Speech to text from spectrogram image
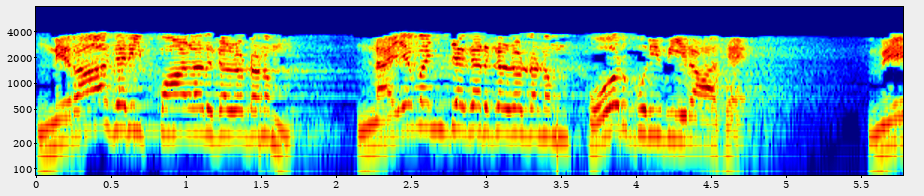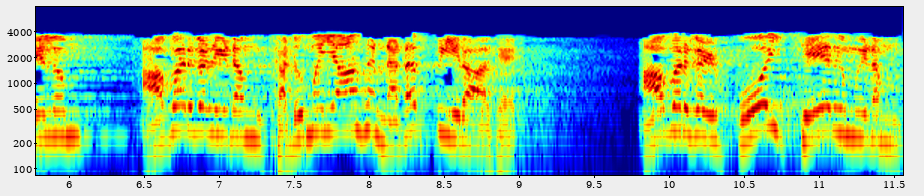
நிராகரிப்பாளர்களுடனும் நயவஞ்சகர்களுடனும் போர் புரிவீராக. மேலும் அவர்களிடம் கடுமையாக நடப்பீராக. அவர்கள் போய் சேருமிடம்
